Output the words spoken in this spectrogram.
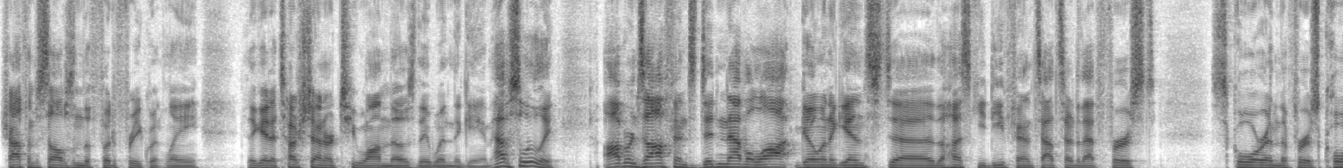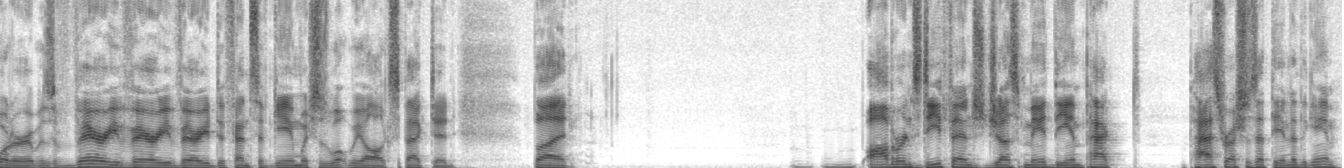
shot themselves in the foot frequently. If they get a touchdown or two on those, they win the game. Absolutely. Auburn's offense didn't have a lot going against uh, the Husky defense outside of that first score in the first quarter. It was a very, very, very defensive game, which is what we all expected. But Auburn's defense just made the impact pass rushes at the end of the game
